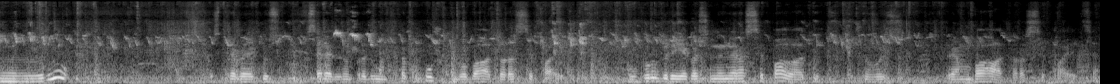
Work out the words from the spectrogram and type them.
Е, ну, треба якусь всередину придумати капушку, бо багато розсипають. У брудері якось вони не розсипали, а тут чогось прям багато розсипається.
